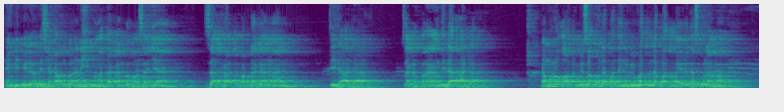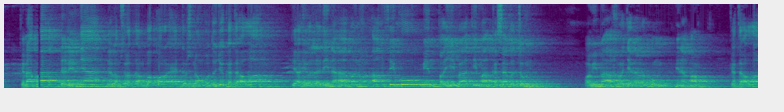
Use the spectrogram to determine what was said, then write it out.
yang dipilih oleh Syekh Al-Albani mengatakan bahwasanya zakat perdagangan tidak ada. Zakat perdagangan tidak ada. Namun Allah alam bisa pendapat yang lebih kuat pendapat mayoritas ulama. Kenapa? Dalilnya dalam surat Al-Baqarah ayat 267 kata Allah, "Ya ayyuhalladzina amanu anfiqu min thayyibati ma kasabtum wa mimma akhrajna lakum minal ard." Kata Allah,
